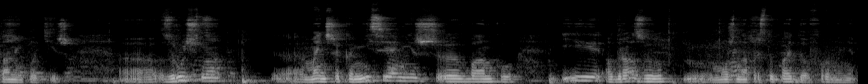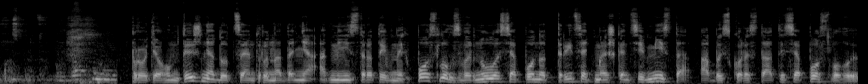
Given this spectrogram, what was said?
даний платіж. Е, Зручно, е, менша комісія ніж е, в банку, і одразу можна приступати до оформлення паспорту. Протягом тижня до центру надання адміністративних послуг звернулося понад 30 мешканців міста, аби скористатися послугою.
